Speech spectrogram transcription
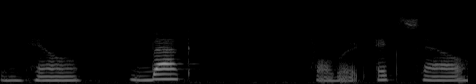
Inhale, back, forward, exhale.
